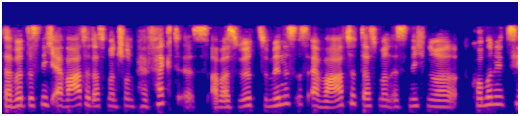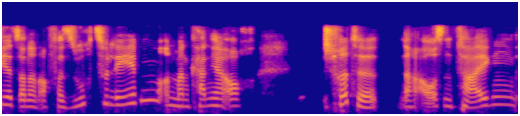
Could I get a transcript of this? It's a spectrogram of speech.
Da wird es nicht erwartet, dass man schon perfekt ist, aber es wird zumindest erwartet, dass man es nicht nur kommuniziert, sondern auch versucht zu leben. Und man kann ja auch Schritte nach außen zeigen,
